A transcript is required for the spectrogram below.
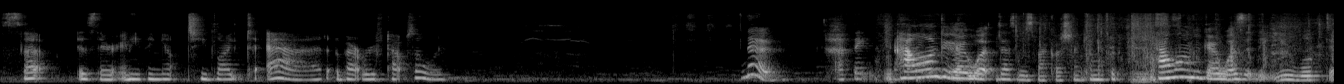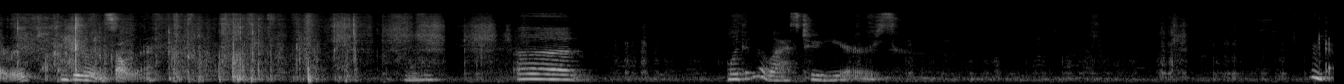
So, is there anything else you'd like to add about rooftop solar? No, I think. How long ago? What that was my question. I up with. How long ago was it that you looked at rooftop doing solar? Um, within the last two years. Okay.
